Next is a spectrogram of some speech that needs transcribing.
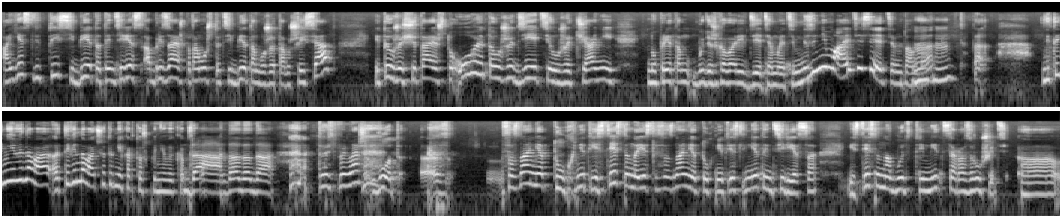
А если ты себе этот интерес обрезаешь, потому что тебе там уже там 60, и ты уже считаешь, что о, это уже дети, уже чани, но при этом будешь говорить детям этим, не занимайтесь этим там, да? Да. И ты не виноват, ты виноват, что ты мне картошку не выкопал. Да, да, да, да. То есть, понимаешь, вот сознание тухнет. Естественно, если сознание тухнет, если нет интереса, естественно, будет стремиться разрушить э,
